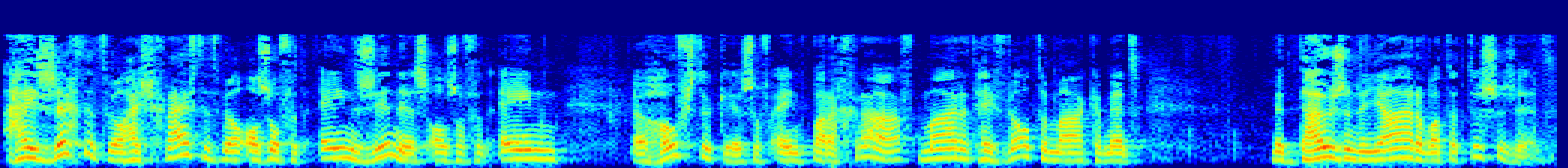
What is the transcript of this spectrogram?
hij zegt het wel, hij schrijft het wel alsof het één zin is, alsof het één uh, hoofdstuk is of één paragraaf, maar het heeft wel te maken met, met duizenden jaren wat ertussen zit.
